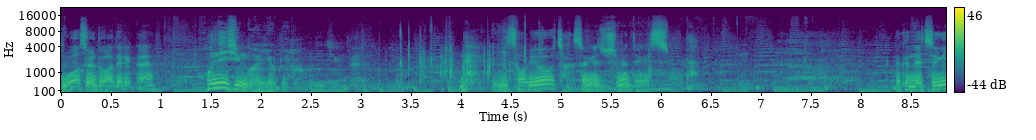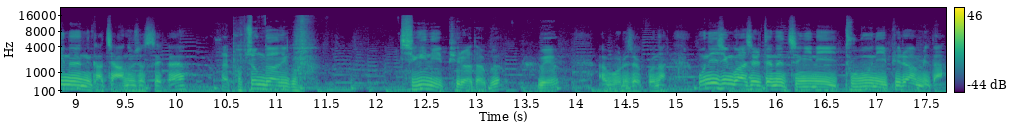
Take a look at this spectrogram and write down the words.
무엇을 도와드릴까요? 혼인신고 하려고요. 네, 이 서류 작성해 주시면 되겠습니다. 네, 근데 증인은 같이 안 오셨을까요? 아니, 법정도 아니고 증인이 필요하다고요? 왜요? 아, 모르셨구나. 혼인신고 하실 때는 증인이 두 분이 필요합니다.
